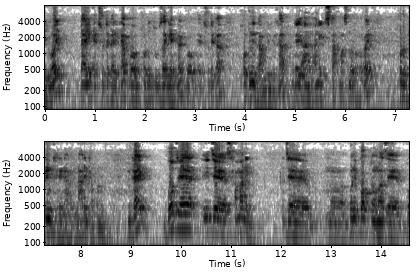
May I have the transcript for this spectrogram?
रिवॉय তাই একশো টাকা রেখা ব ফটো তুব জাগে হয় ব একশো টাকা ফটোনি দাম রেখা গাই আং আনি স্টাফ মাস নর হরয় ফটো প্রিন্ট খারি না না রেখা বনি গাই ব যে এই যে সামানি যে 본인꼭도마제 뭐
